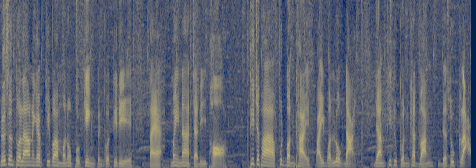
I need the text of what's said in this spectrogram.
โดยส่วนตัวแล้วนะครับคิดว่าโมโนปูกิ้งเป็นโค้ชที่ดี แต่ไม่น่าจะดีพอ ที่จะพาฟุตบอลไทยไปบอลโลกได้ อย่างที่ทุกคนคาดหวังเดอะตุกกล่าว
